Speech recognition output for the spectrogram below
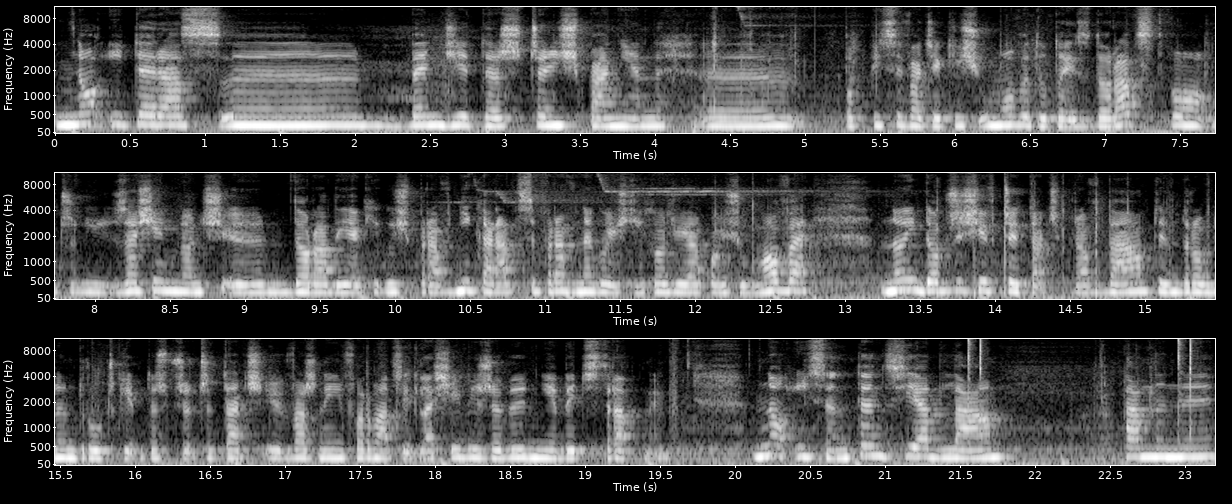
No i teraz będzie też część panien podpisywać jakieś umowy. Tutaj jest doradztwo, czyli zasięgnąć e, do rady jakiegoś prawnika, radcy prawnego, jeśli chodzi o jakąś umowę. No i dobrze się wczytać, prawda? Tym drobnym druczkiem też przeczytać e, ważne informacje dla siebie, żeby nie być stratnym. No i sentencja dla panny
